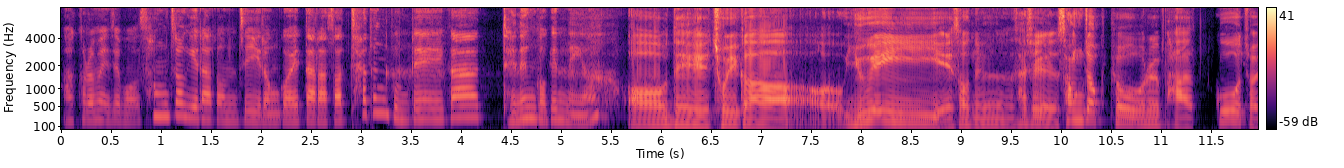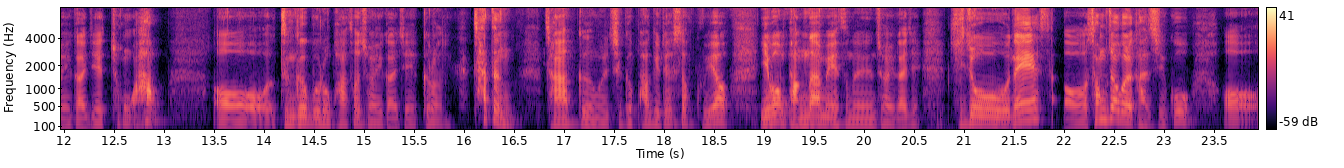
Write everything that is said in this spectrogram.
아, 그러면 이제 뭐 성적이라든지 이런 거에 따라서 차등 분배가 되는 거겠네요. 어, 네, 저희가 어, UAE에서는 사실 성적표를 받고 저희가 이제 총합 어, 등급으로 봐서 저희가 이제 그런 차등 장학금을 지급하기도 했었고요. 이번 박람회에서는 저희가 이제 기존의 어, 성적을 가지고 어,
